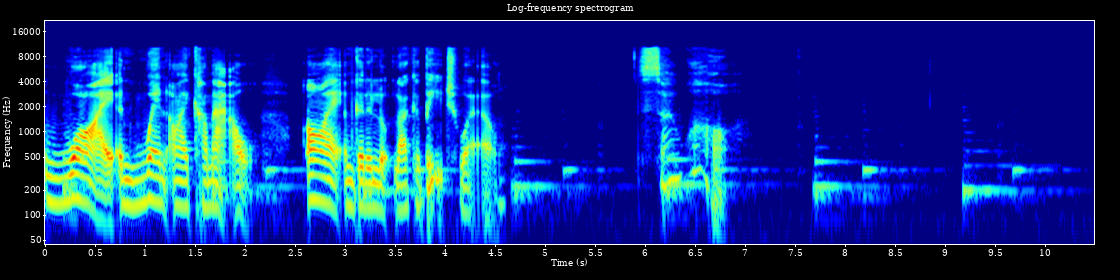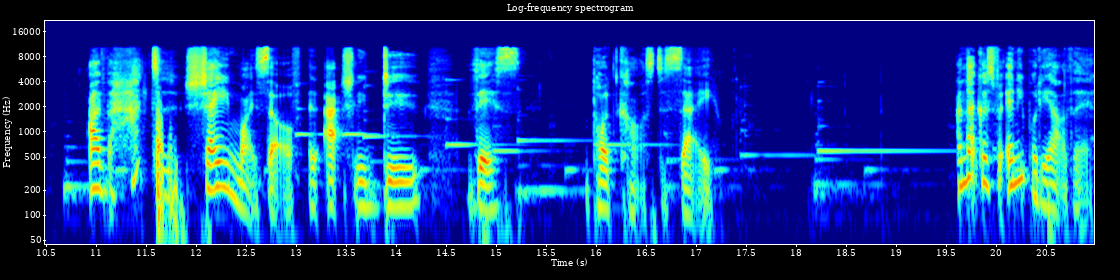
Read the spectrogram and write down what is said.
why and when I come out, I am going to look like a beach whale. So what? I've had to shame myself and actually do this podcast to say. And that goes for anybody out there.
